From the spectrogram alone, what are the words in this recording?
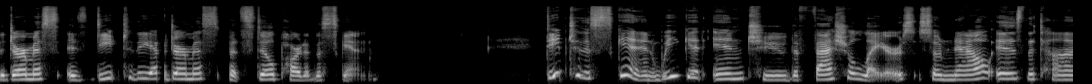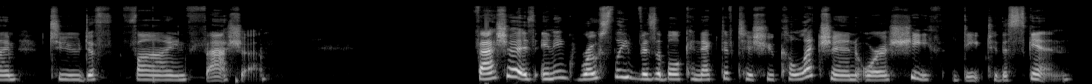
the dermis is deep to the epidermis, but still part of the skin. Deep to the skin, we get into the fascial layers, so now is the time to define fascia. Fascia is any grossly visible connective tissue collection or a sheath deep to the skin.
